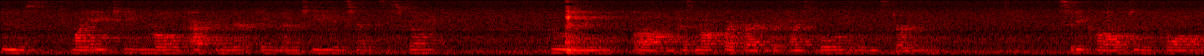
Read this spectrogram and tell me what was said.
who's my 18-year-old African-American mentee in San Francisco, who um, has not quite graduated high school and will be starting city college in the fall,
